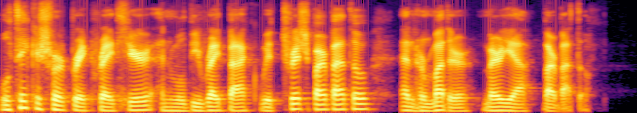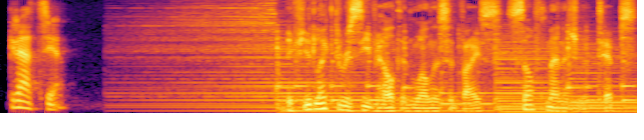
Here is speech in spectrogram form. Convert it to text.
We'll take a short break right here and we'll be right back with trish barbato and her mother maria barbato. Grazie if you'd like to receive health and wellness advice, self management tips,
